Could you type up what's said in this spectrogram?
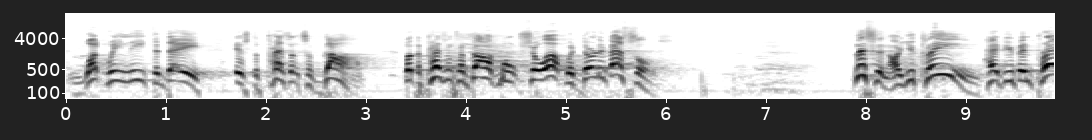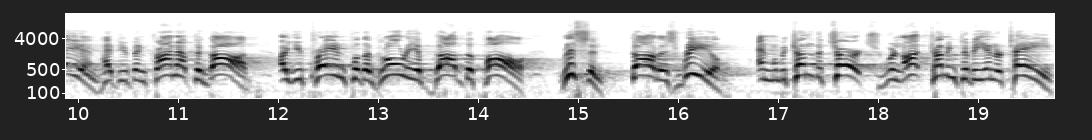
And what we need today is the presence of God. But the presence of God won't show up with dirty vessels. Listen, are you clean? Have you been praying? Have you been crying out to God? Are you praying for the glory of God to fall? Listen, God is real. And when we come to church, we're not coming to be entertained,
